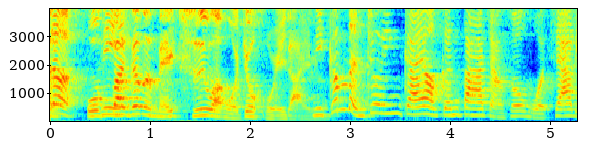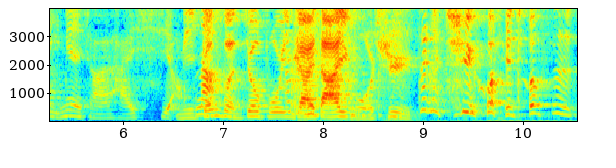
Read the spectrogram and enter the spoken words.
得我你饭根本没吃完我就回来了。你根本就应该要跟大家讲说，我家里面小孩还小，你根本就不应该答应我去。这个聚会就是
